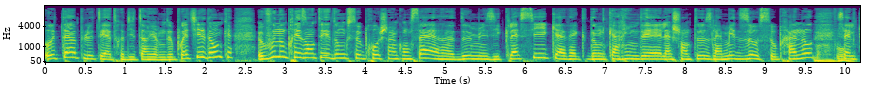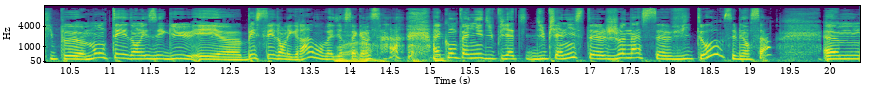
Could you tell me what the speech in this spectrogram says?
au TAP, le théâtre auditorium de Poitiers. Donc, vous nous présentez donc ce prochain concert de musique classique avec donc Karine Day, la chanteuse, la mezzo-soprano, celle qui peut monter dans les aigus et euh, baisser dans les graves, on va dire ça comme ça, accompagnée du, du pianiste Jonas Vito, c'est bien ça. Euh,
